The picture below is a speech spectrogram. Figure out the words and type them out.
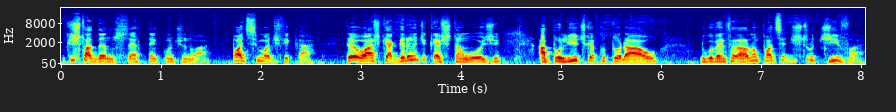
O que está dando certo tem que continuar. Pode se modificar. Então eu acho que a grande questão hoje, a política cultural do governo federal não pode ser destrutiva.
